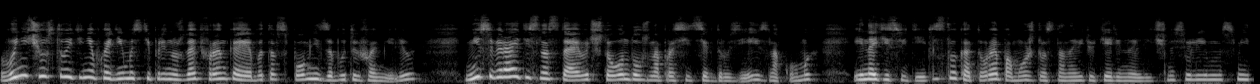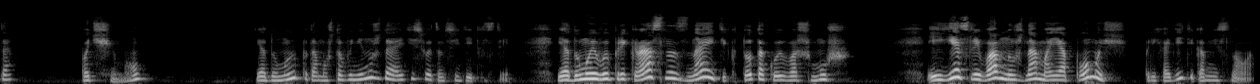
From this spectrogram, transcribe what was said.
Вы не чувствуете необходимости принуждать Фрэнка Эббота вспомнить забытую фамилию, не собираетесь настаивать, что он должен опросить всех друзей и знакомых и найти свидетельство, которое поможет восстановить утерянную личность Уильяма Смита. Почему? Я думаю, потому что вы не нуждаетесь в этом свидетельстве. Я думаю, вы прекрасно знаете, кто такой ваш муж. И если вам нужна моя помощь, приходите ко мне снова.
